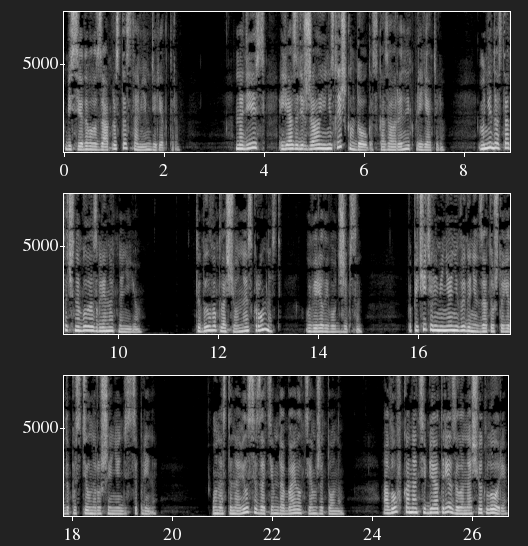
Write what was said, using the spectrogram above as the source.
беседовала запросто с самим директором. «Надеюсь, я задержал ее не слишком долго», — сказал Ренвик приятелю. «Мне достаточно было взглянуть на нее». «Ты был воплощенная скромность», — уверил его Джипсон. «Попечители меня не выгонят за то, что я допустил нарушение дисциплины». Он остановился, затем добавил тем же тоном. «А ловко она тебе отрезала насчет Лори».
